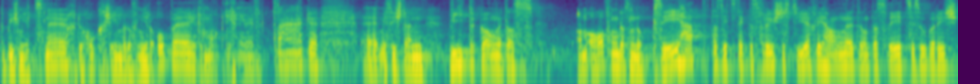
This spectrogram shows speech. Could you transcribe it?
du bist mir zu nahe, du hockst immer auf mir oben, ich mag dich nicht mehr vertragen. Ähm, es ist dann weitergegangen, dass am Anfang, dass man noch gesehen hat, dass jetzt dort das frisches Tüchlein hängt und das WC sauber ist.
